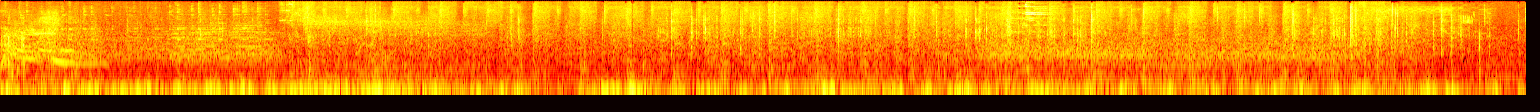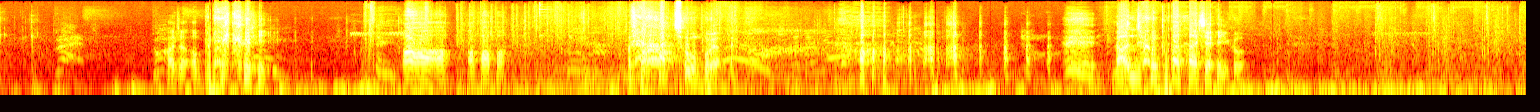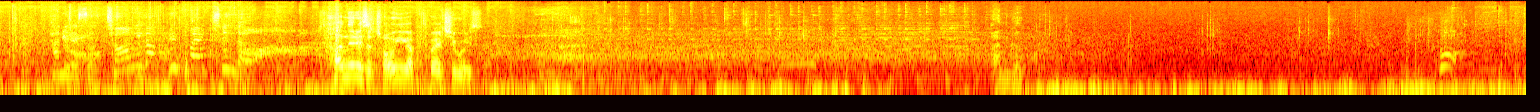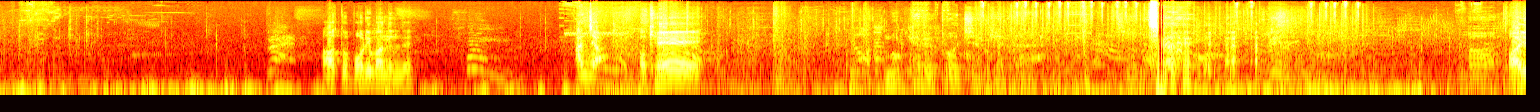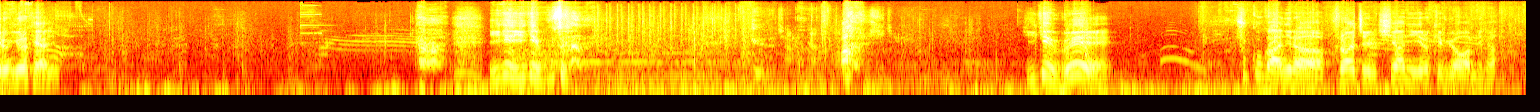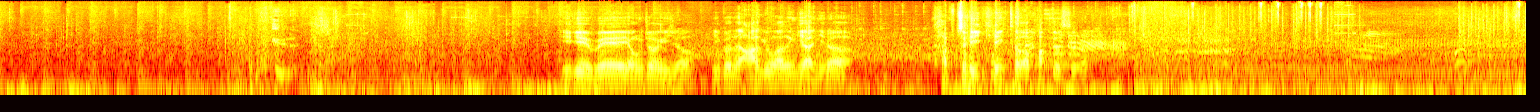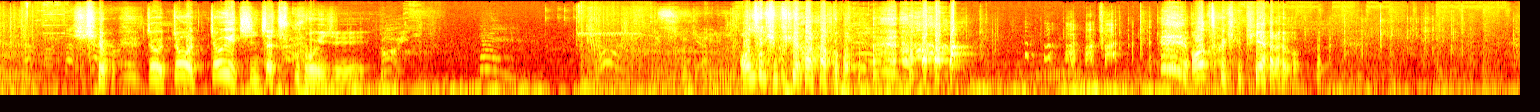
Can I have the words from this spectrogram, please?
맞아 어 블랙크리 아아아 아, 아 파 아파. 저거 뭐야? 난장판 하자 이거. 하늘에서 정의가 빗발친다. 하늘에서 정의가 빗발치고 있어 아 또 머리 맞는데? 앉아! 오케이. 목표를 포착했다. 아 이렇게 이렇게 해야지? 이게 이게 무슨 아! 이게 왜 축구가 아니라 브라질 치안이 이렇게 위험합니다 이게 왜 영정이죠? 이거는 악용하는 게 아니라 갑자기 캐릭터가 바뀌었어요 이게 뭐, 저, 저, 저게 진짜 축구공이지. 어떻게 피하라고? 어떻게 피하라고?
